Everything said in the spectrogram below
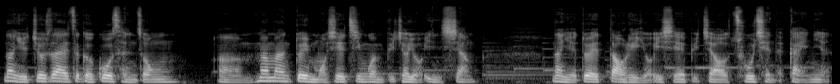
那也就在这个过程中，嗯、呃，慢慢对某些经文比较有印象。那也对道理有一些比较粗浅的概念，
